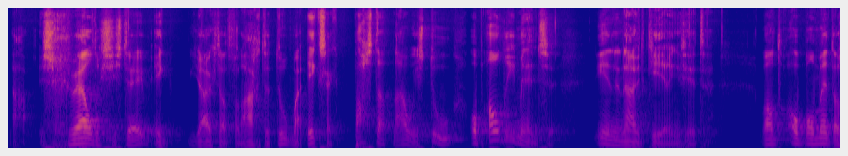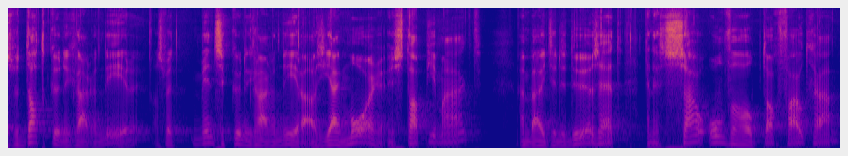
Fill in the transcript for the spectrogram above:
Nou, is een geweldig systeem. Ik juich dat van harte toe. Maar ik zeg, pas dat nou eens toe op al die mensen die in een uitkering zitten. Want op het moment als we dat kunnen garanderen, als we mensen kunnen garanderen, als jij morgen een stapje maakt en buiten de deur zet en het zou onverhoopt toch fout gaan,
